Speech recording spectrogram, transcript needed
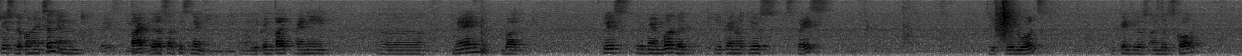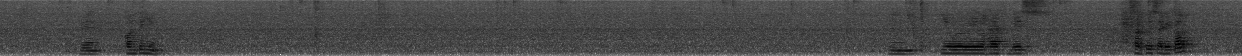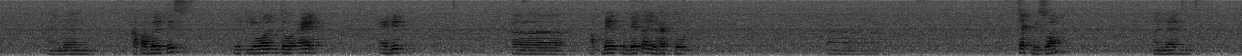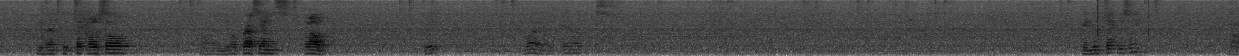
choose the connection and type the service name. Uh, you can type any uh, name, but please remember that you cannot use space between words. You can use underscore, then continue. Service editor and then capabilities. If you want to add edit uh, update the data you have to uh, check this one. And then you have to check also uh, the operations allowed okay. why Can you check this one? No.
